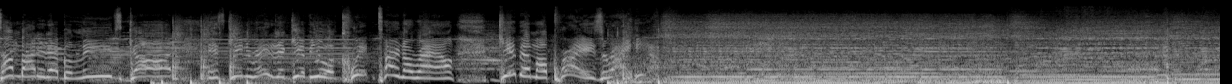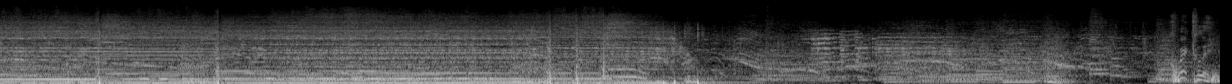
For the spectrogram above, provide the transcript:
Somebody that believes God is getting ready to give you a quick turnaround, give him a praise right here. quickly,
